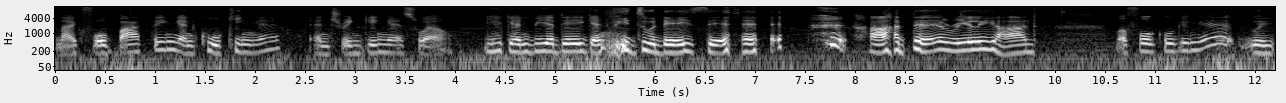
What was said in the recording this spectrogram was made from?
like for bathing and cooking eh? and drinking as well. It can be a day, can be two days. Eh? hard, eh? really hard. But for cooking it, we,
